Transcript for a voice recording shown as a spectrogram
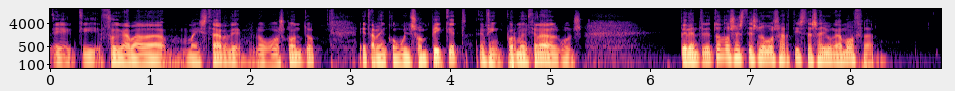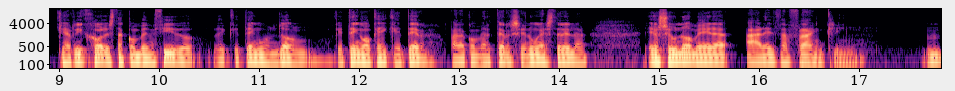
eh, que foi gravada máis tarde, logo vos conto, e tamén con Wilson Pickett, en fin, por mencionar algúns. Pero entre todos estes novos artistas hai unha moza que Rick Hall está convencido de que ten un don, que ten o que hai que ter para converterse nunha estrela, e o seu nome era Aretha Franklin. ¿Mm?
